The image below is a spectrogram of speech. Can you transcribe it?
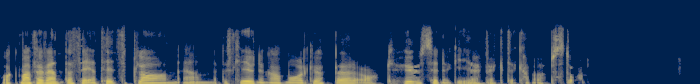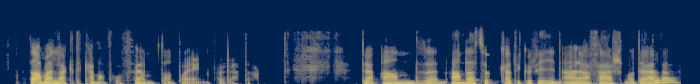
Och man förväntar sig en tidsplan, en beskrivning av målgrupper och hur synergieffekter kan uppstå. Sammanlagt kan man få 15 poäng för detta. Den andra, andra subkategorin är affärsmodeller.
